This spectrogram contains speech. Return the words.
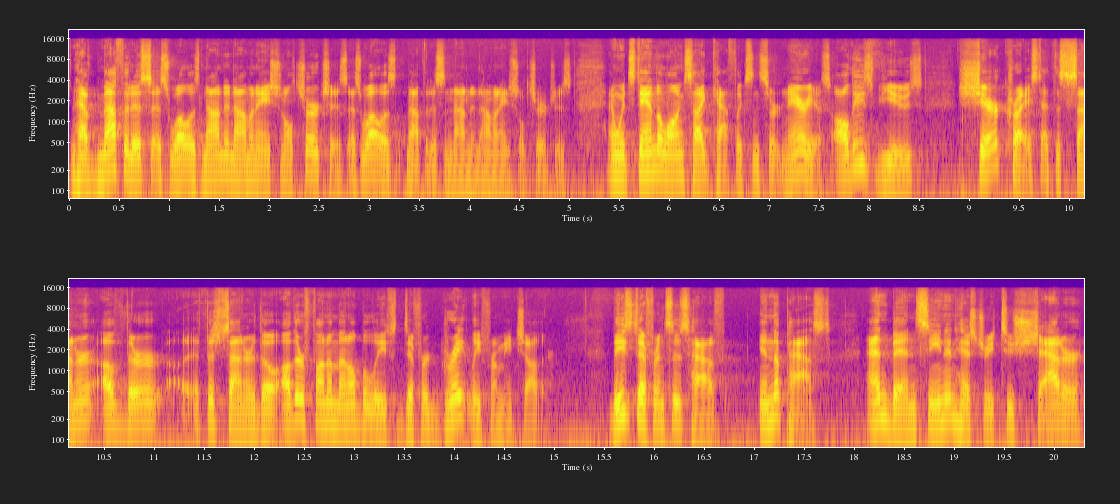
and have Methodist as well as non denominational churches, as well as Methodist and non denominational churches, and would stand alongside Catholics in certain areas. All these views share Christ at the center of their uh, at the center, though other fundamental beliefs differ greatly from each other. These differences have, in the past, and been seen in history to shatter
